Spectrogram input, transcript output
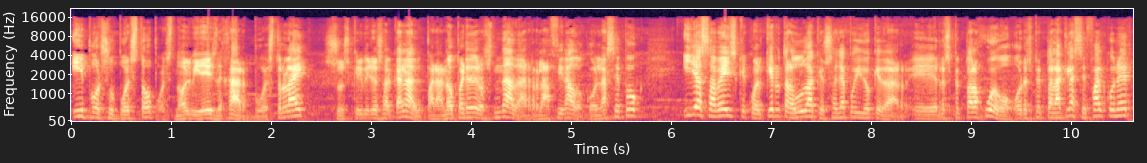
y por supuesto, pues no olvidéis dejar vuestro like, suscribiros al canal para no perderos nada relacionado con las Epoch y ya sabéis que cualquier otra duda que os haya podido quedar eh, respecto al juego o respecto a la clase Falconer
